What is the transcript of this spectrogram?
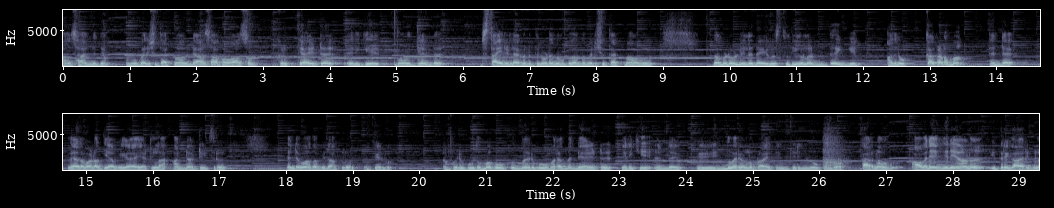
ആ സാന്നിധ്യം പരിശുദ്ധാത്മാവിന്റെ ആ സഹവാസം കൃത്യമായിട്ട് എനിക്ക് ബോധ്യമുണ്ട്. സ്ഥൈര്യലേപനത്തിലൂടെ നമുക്ക് തന്ന പരിശുദ്ധാത്മാവ് നമ്മുടെ ഉള്ളിൽ ദൈവസ്തുതികളുണ്ട് എങ്കിൽ അതിനൊക്കെ കടമ എന്റെ വേദപാഠ അധ്യാപികയായിട്ടുള്ള അന്ന ടീച്ചർ എന്റെ മാതാപിതാക്കൾ ഒക്കെയാണ്. അപ്പോൾ ഒരു പുതുമ പൂക്കുന്ന ഒരു പൂമരം തന്നെയായിട്ട് എനിക്ക് എന്റെ ഇന്നു വരെയുള്ള പ്രായത്തിൽ നിന്ന് തിരിഞ്ഞു നോക്കുമ്പോൾ കാരണം അവൻ എങ്ങനെയാണ് ഇത്രയും കാര്യങ്ങൾ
